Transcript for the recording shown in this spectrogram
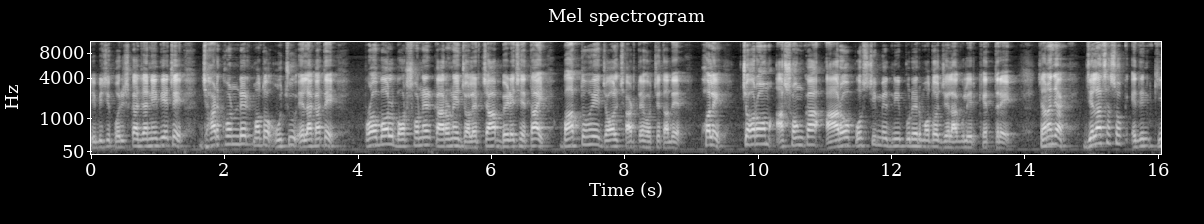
ডিবিসি পরিষ্কার জানিয়ে দিয়েছে, ঝাড়খণ্ডের মতো উঁচু এলাকাতে প্রবল বর্ষণের কারণে জলের চাপ বেড়েছে, তাই বাধ্য হয়ে জল ছাড়তে হচ্ছে তাদের। ফলে চরম আশঙ্কা আরও পশ্চিম মেদিনীপুরের মতো জেলাগুলির ক্ষেত্রে। জানা যাক, জেলা শাসক এদিন কি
